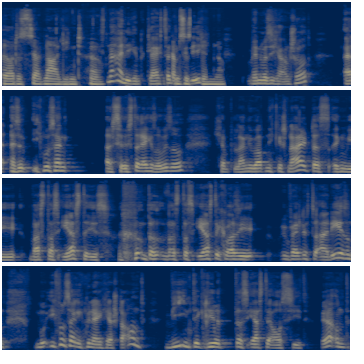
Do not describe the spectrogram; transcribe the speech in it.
Ja, das ist ja naheliegend. Ja. ist naheliegend. Gleichzeitig System, ich, ja. wenn man sich anschaut, äh, also ich muss sagen, als Österreicher sowieso, ich habe lange überhaupt nicht geschnallt, dass irgendwie, was das Erste ist und das, was das Erste quasi im Verhältnis zur ARD ist. Und ich muss sagen, ich bin eigentlich erstaunt, wie integriert das erste aussieht. Ja, und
